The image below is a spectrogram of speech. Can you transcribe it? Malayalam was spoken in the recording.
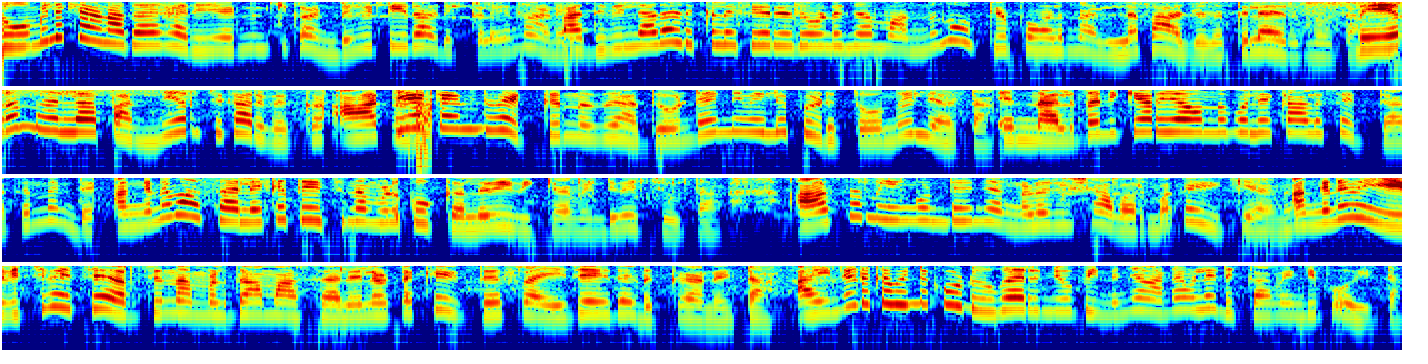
റൂമിൽ അതായത് ഹരിയേട്ടൻ എനിക്ക് കണ്ടു കിട്ടിയത് അടുക്കളയിൽ നിന്നാണ്. പതിവില്ലാതെ അടുക്കള കയറിയതുകൊണ്ട് ഞാൻ വന്ന് നോക്കിയപ്പോൾ നല്ല പാചകത്തിലായിരുന്നു. വേറെ നല്ല പന്നി ഇറച്ചി കറി വെക്കുക ആദ്യമായിട്ടാണ് ഇത് വെക്കുന്നത്. അതുകൊണ്ട് തന്നെ വലിയ പിടുത്തമൊന്നും ഇല്ല കേട്ടോ എന്നാലും തനിക്ക് അറിയാവുന്ന പോലെ ആൾ സെറ്റ് ആക്കുന്നുണ്ട്. അങ്ങനെ മസാലയൊക്കെ തേച്ച് നമ്മൾ കുക്കറിൽ വേവിക്കാൻ വേണ്ടി വെച്ചു കേട്ടാ ആ സമയം കൊണ്ട് ഞങ്ങൾ ഒരു ഷവർമ കഴിക്കുകയാണ്. അങ്ങനെ വേവിച്ച് വെച്ച ഇറച്ചി നമ്മളിത് ആ മസാലയിലോട്ടൊക്കെ ഇട്ട് ഫ്രൈ ചെയ്തെടുക്കുകയാണ് കേട്ടാ അതിന്റെ ഇടയ്ക്ക് പിന്നെ കൊടുവ് കരഞ്ഞു. പിന്നെ ഞാൻ അവളെ എടുക്കാൻ വേണ്ടി പോയിട്ടാ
